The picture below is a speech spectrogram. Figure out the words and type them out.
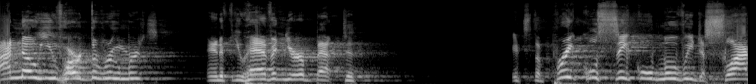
I know you've heard the rumors, and if you haven't, you're about to. It's the prequel sequel movie to Sly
